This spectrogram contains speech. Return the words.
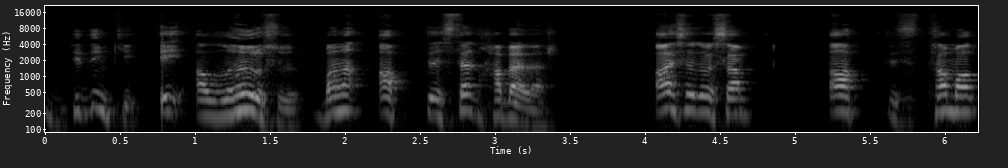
Dedim ki ey Allah'ın Resulü bana abdestten haber ver. Aleyhisselatü Vesselam abdesti tam al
